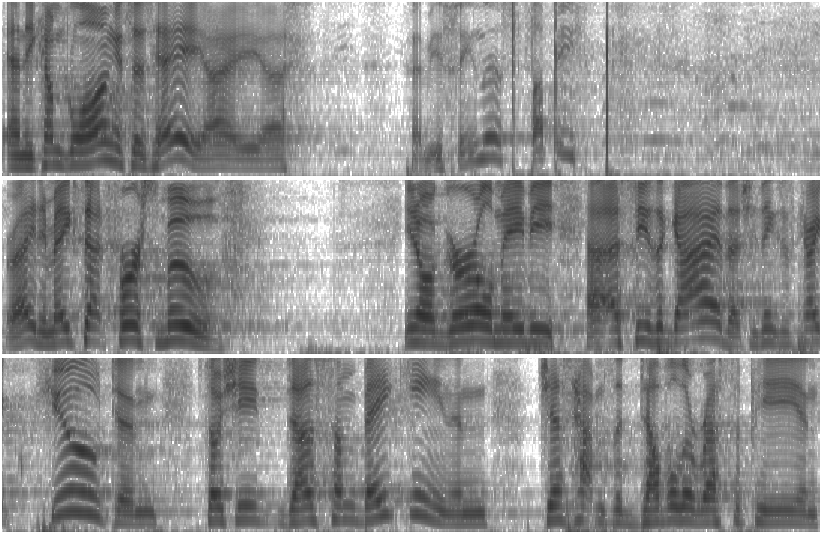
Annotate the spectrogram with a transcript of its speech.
and he comes along and says, Hey, I, uh, have you seen this puppy? Right? He makes that first move. You know, a girl maybe uh, sees a guy that she thinks is quite cute, and so she does some baking and just happens to double the recipe and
